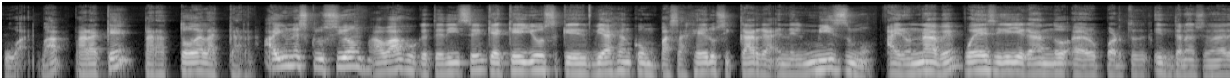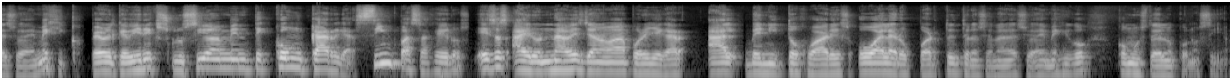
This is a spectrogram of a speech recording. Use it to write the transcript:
Juárez, ¿va? ¿Para qué? Para toda la carga. Hay una exclusión abajo que te dice que aquellos que viajan con pasajeros y carga en el mismo aeronave puede seguir llegando al aeropuerto internacional de Ciudad de México. Pero el que viene exclusivamente con carga sin pasajeros, esas aeronaves ya no van a poder llegar al Benito Juárez o al Aeropuerto Internacional de Ciudad de México como ustedes lo conocían,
